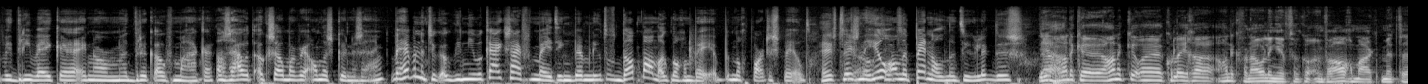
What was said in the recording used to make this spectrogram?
weer drie weken enorm eh, druk over maken. Dan zou het ook zomaar weer anders kunnen zijn. We hebben natuurlijk ook die nieuwe kijkcijfermeting. Ik ben benieuwd of dat dan ook nog een be- nog parten speelt. Heeft er is het een heel niet- ander panel natuurlijk. Dus Ja, Ja. Hanneke, Hanneke eh, collega Hanneke van Houweling heeft een, een verhaal gemaakt met, eh,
